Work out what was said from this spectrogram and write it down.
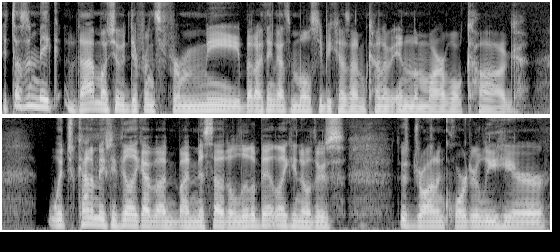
it doesn't make that much of a difference for me, but I think that's mostly because I'm kind of in the Marvel cog which kind of makes me feel like I, I, I miss out a little bit. Like you know, there's there's Drawn and Quarterly here,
